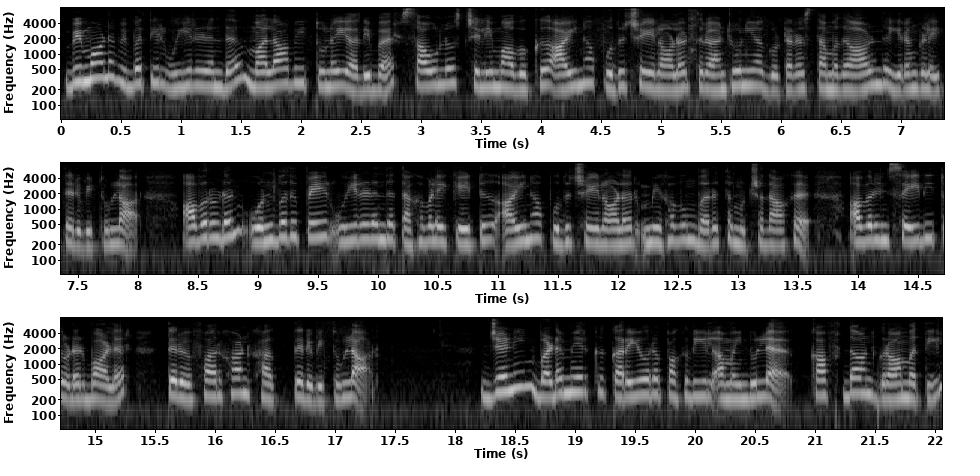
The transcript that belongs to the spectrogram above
விமான விபத்தில் உயிரிழந்த மலாவி துணை அதிபர் சவுலோஸ் செலிமாவுக்கு ஐநா பொதுச் செயலாளர் திரு அண்டோனியா குட்டரஸ் தமது ஆழ்ந்த இரங்கலை தெரிவித்துள்ளார். அவருடன் ஒன்பது பேர் உயிரிழந்த தகவலை கேட்டு ஐநா பொதுச் செயலாளர் மிகவும் வருத்தமுற்றதாக அவரின் செய்தி தொடர்பாளர் திரு ஃபர்ஹான் ஹக் தெரிவித்துள்ளார். ஜெனின் வடமேற்கு கரையோர பகுதியில் அமைந்துள்ள கஃப்தான் கிராமத்தில்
